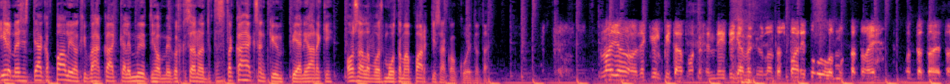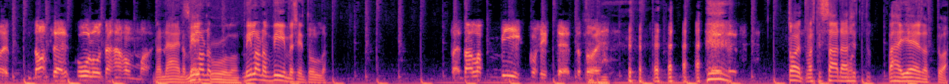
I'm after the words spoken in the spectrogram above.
ilmeisesti aika paljonkin vähän kaikkialle myyntihommia, koska sanoit, että 180, niin ainakin osalla voisi muutaman parkkisakon kuitata. No joo, se kyllä pitää pois. Niin ikävä kyllä on tuossa pari tullut, mutta toi, mutta toi, toi, no se kuuluu tähän hommaan. No näin on. Se Milloin, kuuluu. milloin on viimeisin tullut? Taitaa olla viikko sitten, että toi. Toivottavasti saadaan sitten vähän jeesattua.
